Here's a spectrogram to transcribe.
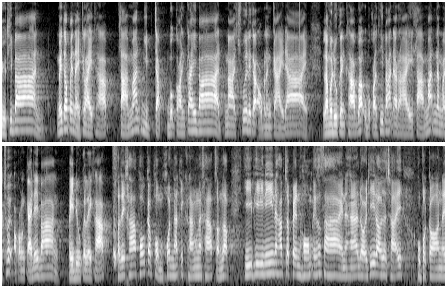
อยู่ที่บ้าน ไม่ต้องไปไหนไกลครับ สามารถหยิบจับอุปกรณ์ใกล้บ้าน มาช่วยในการออกกำลังกายได้ เรามาดูกันครับว่าอุปกรณ์ที่บ้านอะไร สามารถนำมาช่วยออกกำลังกายได้บ้าง ไปดูกันเลยครับ สวัสดีครับ พบกับผมคนนัดอีกครั้งนะครับสำหรับ EP นี้นะครับจะเป็น Home Exercise นะฮะโดยที่เราจะใช้อุปกรณ์ใน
